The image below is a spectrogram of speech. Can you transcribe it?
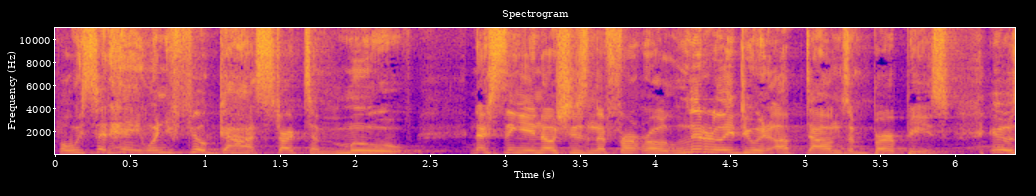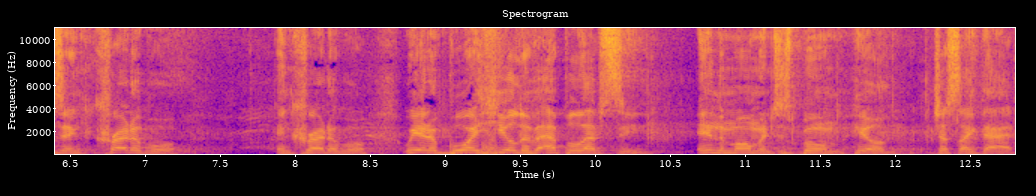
but we said, hey, when you feel God start to move, next thing you know, she's in the front row, literally doing up, downs, and burpees. It was incredible. Incredible. We had a boy healed of epilepsy. in the moment, just boom, healed, just like that.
